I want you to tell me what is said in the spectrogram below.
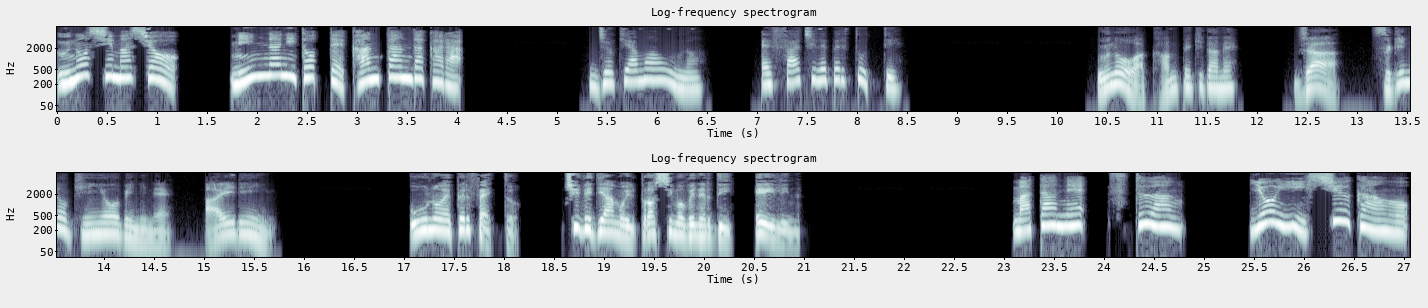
うのしましょう。みんなにとって簡単だから。 Giochiamo a uno. È facile per tutti. うのは完璧だね。じゃあ、 次の金曜日にね、アイリーン。 Uno è perfetto. Ci vediamo il prossimo venerdì, Eileen. またね、ストゥアン。良い一週間を。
